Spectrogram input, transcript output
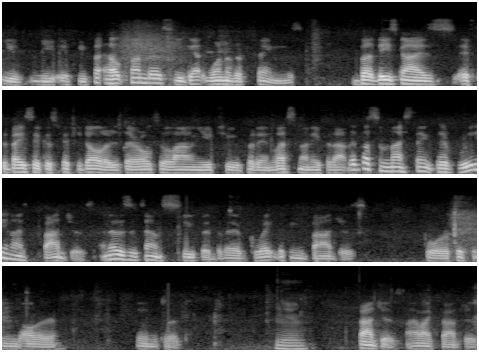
you, you if you f- help fund us, you get one of the things. But these guys, if the basic is fifty dollars, they're also allowing you to put in less money for that. They've got some nice things. They have really nice badges. I know this sounds stupid, but they have great looking badges for fifteen dollar input. Yeah, Badges. I like badges.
